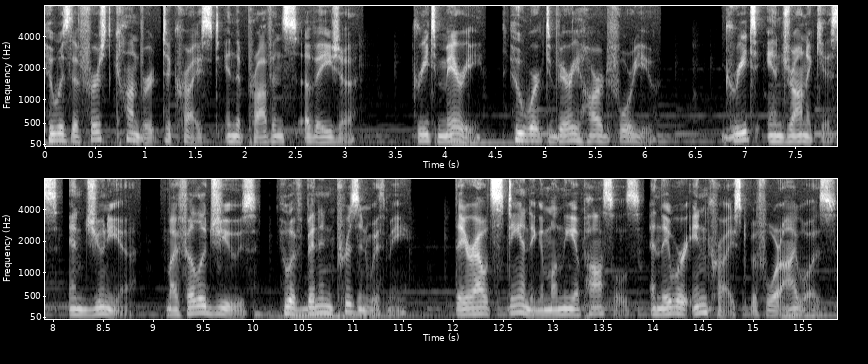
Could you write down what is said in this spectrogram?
who was the first convert to Christ in the province of Asia. Greet Mary, who worked very hard for you. Greet Andronicus and Junia, my fellow Jews, who have been in prison with me. They are outstanding among the apostles, and they were in Christ before I was.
